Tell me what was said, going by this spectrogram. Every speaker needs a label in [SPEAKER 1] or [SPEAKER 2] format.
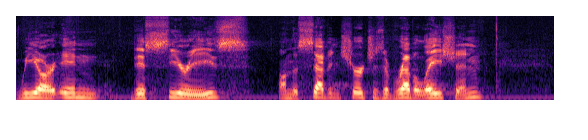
[SPEAKER 1] We are in this series on the seven churches of Revelation.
